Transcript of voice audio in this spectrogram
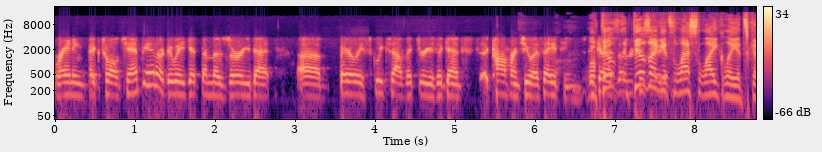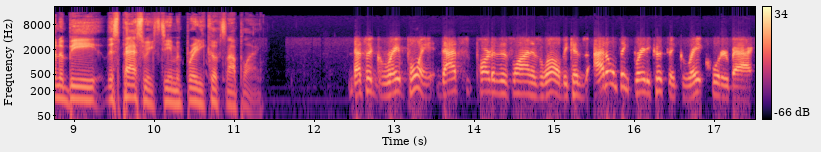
reigning Big 12 champion, or do we get the Missouri that uh, barely squeaks out victories against Conference USA teams? Well, it feels, it feels like it's less likely it's going to be this past week's team if Brady Cook's not playing. That's a great point. That's part of this line as well because I don't think Brady Cook's a great quarterback,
